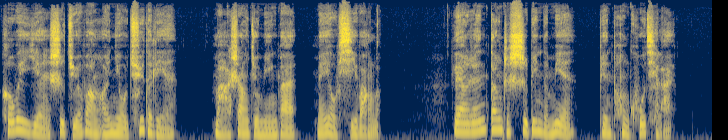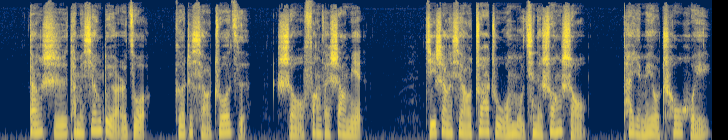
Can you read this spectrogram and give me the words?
和为掩饰绝望而扭曲的脸，马上就明白没有希望了。两人当着士兵的面便痛哭起来。当时他们相对而坐，隔着小桌子，手放在上面。吉上校抓住我母亲的双手，他也没有抽回。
